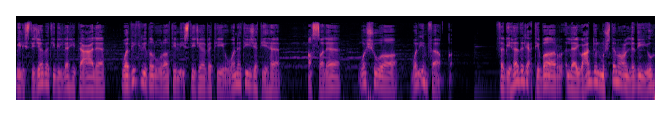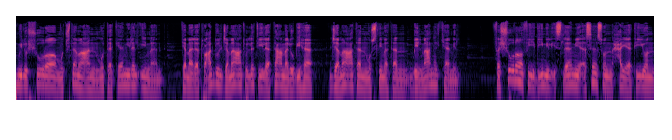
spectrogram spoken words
بالاستجابة لله تعالى وذكر ضرورات الاستجابة ونتيجتها الصلاة والشورى والإنفاق. فبهذا الاعتبار لا يعد المجتمع الذي يهمل الشورى مجتمعا متكامل الإيمان كما لا تعد الجماعة التي لا تعمل بها جماعة مسلمة بالمعنى الكامل. فالشورى في دين الإسلام أساس حياتي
